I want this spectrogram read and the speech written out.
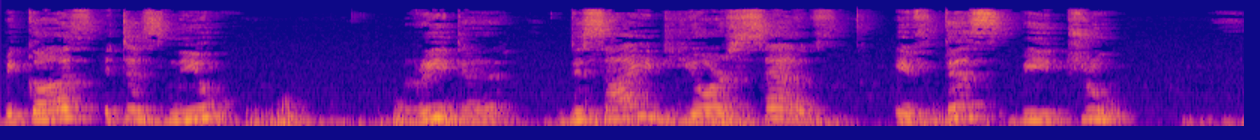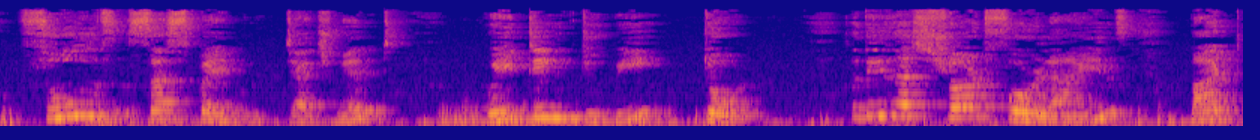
because it is new? Reader, decide yourself if this be true. Fools suspend judgment, waiting to be told. So these are short four lines, but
